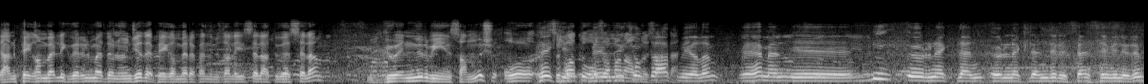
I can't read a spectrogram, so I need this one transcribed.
yani peygamberlik verilmeden önce de Peygamber Efendimiz Aleyhisselatü Vesselam güvenilir bir insanmış. O Peki, sıfatı o zaman çok almış zaten. dağıtmayalım. E, hemen e, bir örneklen örneklendirirsen sevinirim.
